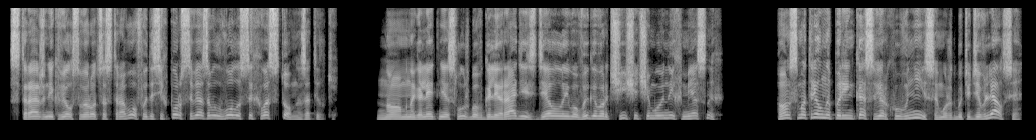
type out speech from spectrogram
Стражник вел свой род с островов и до сих пор связывал волосы хвостом на затылке. Но многолетняя служба в Галераде сделала его выговор чище, чем у иных местных. Он смотрел на паренька сверху вниз и, может быть, удивлялся,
